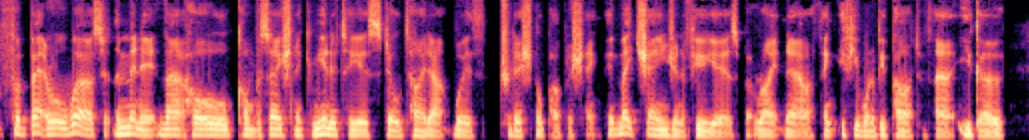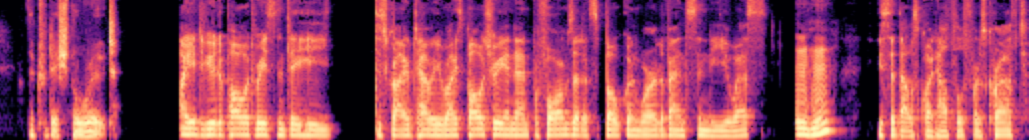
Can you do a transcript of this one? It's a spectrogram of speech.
for better or worse, at the minute, that whole conversation and community is still tied up with traditional publishing. It may change in a few years, but right now, I think if you want to be part of that, you go the traditional route. I interviewed a poet recently. He described how he writes poetry and then performs it at spoken word events in the US. Mm-hmm. He said that was quite helpful for his craft.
